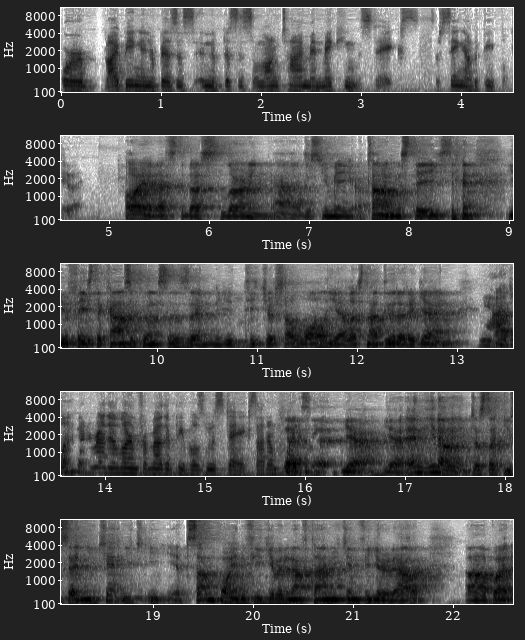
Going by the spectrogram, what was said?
or by being in your business in the business a long time and making mistakes or seeing other people do it. Oh yeah, that's the best learning. Uh, just you make a ton of mistakes, you face the consequences, and you teach yourself, well, yeah, let's not do that again. Yeah, I'd, Uh, like, I'd rather learn from other people's mistakes. I don't That's it. Yeah, yeah, and you know, just like you said, you can't. You, at some point, if you give it enough time, you can figure it out. Uh, but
